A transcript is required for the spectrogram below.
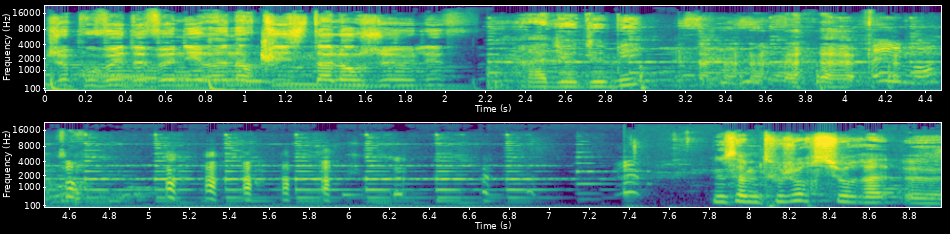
Je pouvais devenir un artiste, alors je l'ai fait. Radio 2B. Nous sommes toujours sur euh,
